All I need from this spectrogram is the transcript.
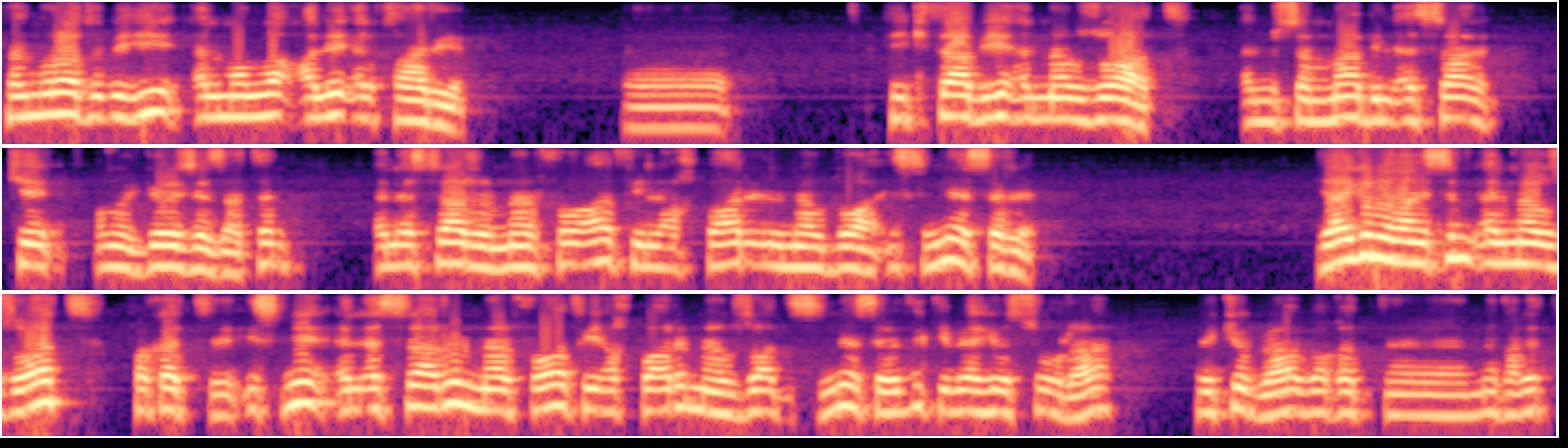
Fel muradu bihi el-molla Ali el-qari. E, fi kitabihi el mevzuat el müsemma bil esrar ki onu göreceğiz zaten. El esrarul merfu'a fil ahbar el mevdua isimli eseri. Yaygın olan isim el mevzuat fakat ismi el esrarul merfu'a fi ahbarı mevzuat isimli eseridir ki vehye suğra ve kübra fakat e, negalet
